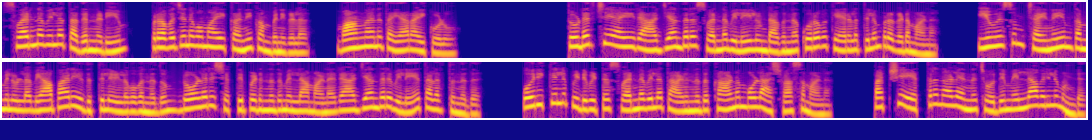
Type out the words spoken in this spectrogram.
സ്വർണവില തകർന്നടിയും പ്രവചനവുമായി കനി കമ്പനികൾ വാങ്ങാന് തയ്യാറായിക്കോളൂ. തുടർച്ചയായി രാജ്യാന്തര സ്വർണവിലയിലുണ്ടാകുന്ന കുറവ് കേരളത്തിലും പ്രകടമാണ്. യുഎസും ചൈനയും തമ്മിലുള്ള വ്യാപാര യുദ്ധത്തിൽ ഇളവ് വന്നതും ഡോളറ് ശക്തിപ്പെടുന്നതുമെല്ലാമാണ് രാജ്യാന്തര വിലയെ തളർത്തുന്നത്. ഒരിക്കൽ പിടിവിട്ട് സ്വർണവില താഴുന്നത് കാണുമ്പോൾ ആശ്വാസമാണ്. പക്ഷേ എത്ര നാൾ എന്ന ചോദ്യം എല്ലാവരിലുമുണ്ട്.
